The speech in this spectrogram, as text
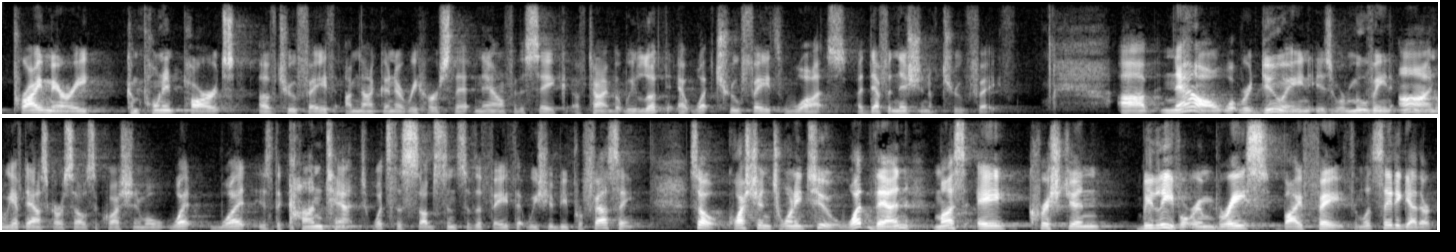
primary component parts of true faith. I'm not going to rehearse that now for the sake of time, but we looked at what true faith was, a definition of true faith. Uh, now, what we're doing is we're moving on. We have to ask ourselves the question well, what, what is the content? What's the substance of the faith that we should be professing? So, question 22 What then must a Christian believe or embrace by faith? And let's say together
